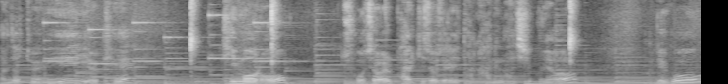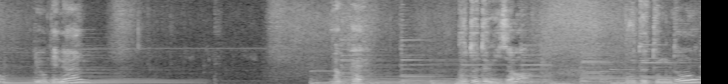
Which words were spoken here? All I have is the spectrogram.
간접 조명이 이렇게 디머로 조절, 밝기 조절이 다 가능하시고요. 그리고 여기는 옆에 무드등이죠. 무드등도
